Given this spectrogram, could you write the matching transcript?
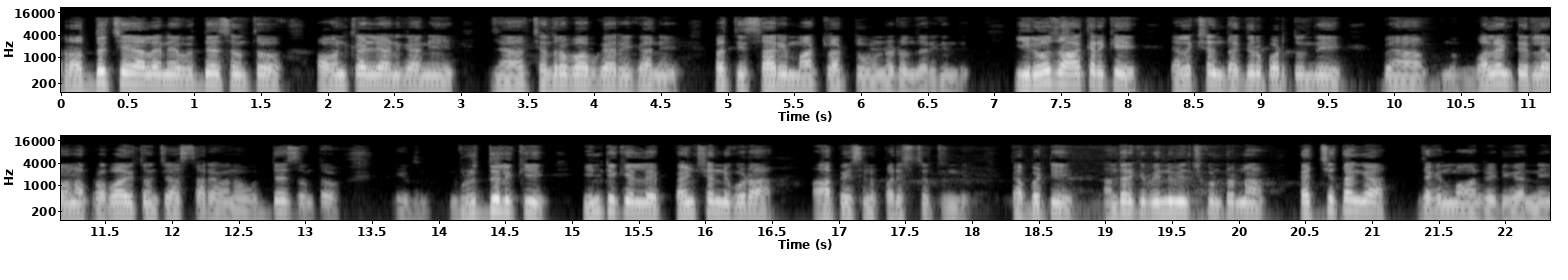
రద్దు చేయాలనే ఉద్దేశంతో పవన్ కళ్యాణ్ కానీ చంద్రబాబు గారి కానీ ప్రతిసారి మాట్లాడుతూ ఉండడం జరిగింది. ఈరోజు ఆఖరికి ఎలక్షన్ దగ్గర పడుతుంది వాలంటీర్లు ఏమైనా ప్రభావితం చేస్తారేమన్న ఉద్దేశంతో వృద్ధులకి ఇంటికి వెళ్ళే పెన్షన్ని కూడా ఆపేసిన పరిస్థితి ఉంది. కాబట్టి అందరికీ విన్నవించుకుంటున్నా ఖచ్చితంగా జగన్మోహన్ రెడ్డి గారిని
